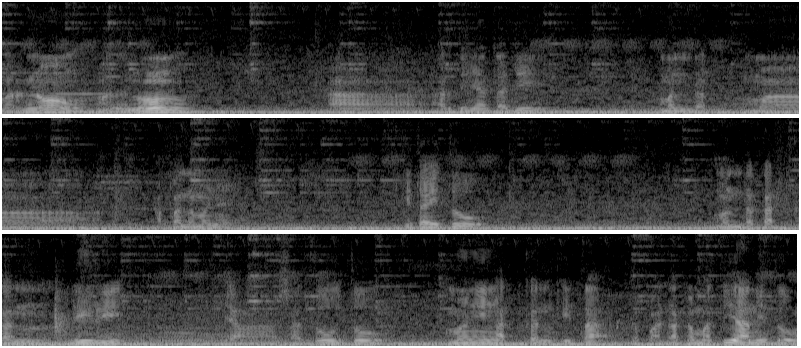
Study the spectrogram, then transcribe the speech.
Merenung. merenung. Ah, artinya tadi mendek me- apa namanya ya? Kita itu mendekatkan diri. Yang satu itu mengingatkan kita kepada kematian itu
